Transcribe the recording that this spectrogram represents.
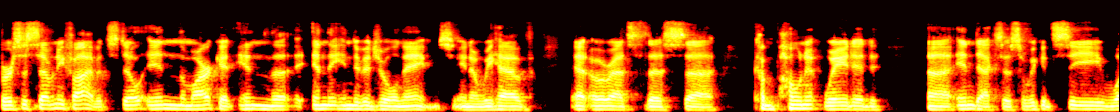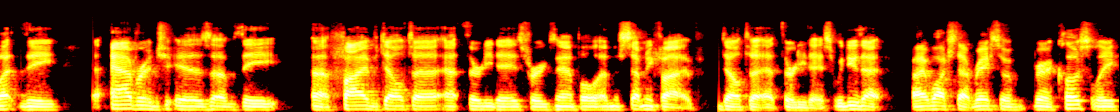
versus 75. It's still in the market in the in the individual names. You know we have at ORATS this uh, component weighted uh, indexes, so we could see what the average is of the uh, 5 delta at 30 days, for example, and the 75 delta at 30 days. We do that. I watched that ratio very closely.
